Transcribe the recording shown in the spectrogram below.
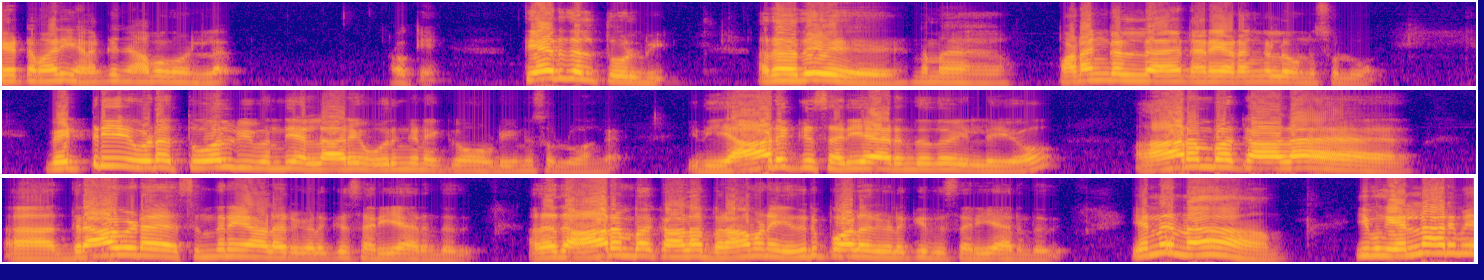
கேட்ட மாதிரி எனக்கு ஞாபகம் இல்லை. ஓகே தேர்தல் தோல்வி. அதாவது நம்ம படங்களில் நிறைய இடங்களில் ஒன்று சொல்லுவோம். வெற்றியை விட தோல்வி வந்து எல்லாரையும் ஒருங்கிணைக்கும் அப்படின்னு சொல்லுவாங்க. இது யாருக்கு சரியாக இருந்ததோ இல்லையோ ஆரம்ப கால திராவிட சிந்தனையாளர்களுக்கு சரியாக இருந்தது. அதாவது ஆரம்ப கால பிராமண எதிர்ப்பாளர்களுக்கு இது சரியாக இருந்தது. என்னன்னா இவங்க எல்லாருமே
